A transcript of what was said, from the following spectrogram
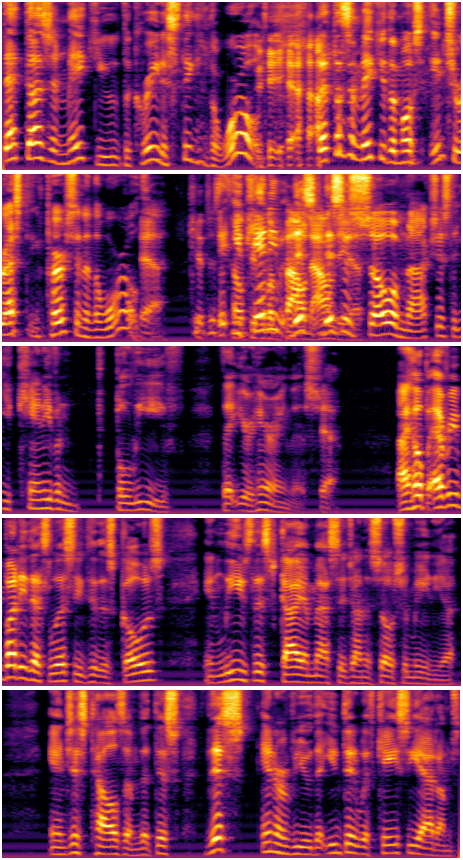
That doesn't make you the greatest thing in the world. Yeah. That doesn't make you the most interesting person in the world. Yeah. Can't just It- you can't even. This this is you. so obnoxious that you can't even believe that you're hearing this. Yeah. I hope everybody that's listening to this goes and leaves this guy a message on his social media and just tells him that this this interview that you did with Casey Adams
